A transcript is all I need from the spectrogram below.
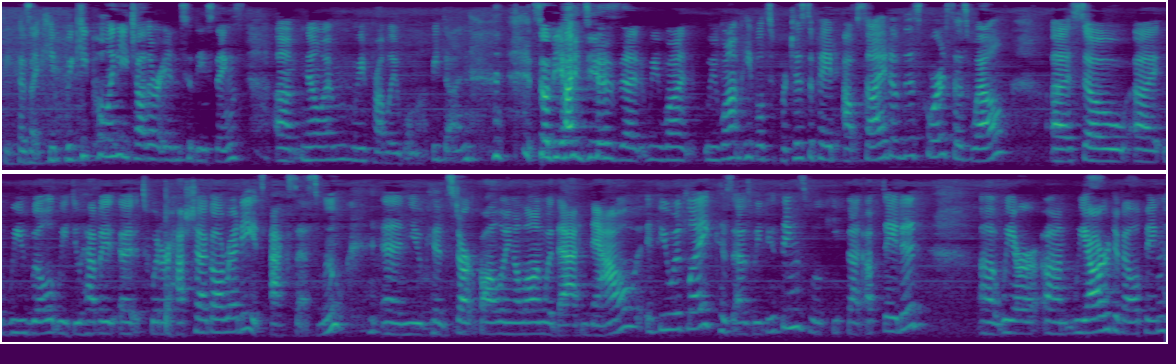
because I keep we keep pulling each other into these things. Um, no, I'm, we probably will not be done. so the idea is that we want we want people to participate outside of this course as well. Uh, so uh, we will we do have a, a Twitter hashtag already. It's Access MOOC, and you can start following along with that now if you would like. Because as we do things, we'll keep that updated. Uh, we are um, we are developing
